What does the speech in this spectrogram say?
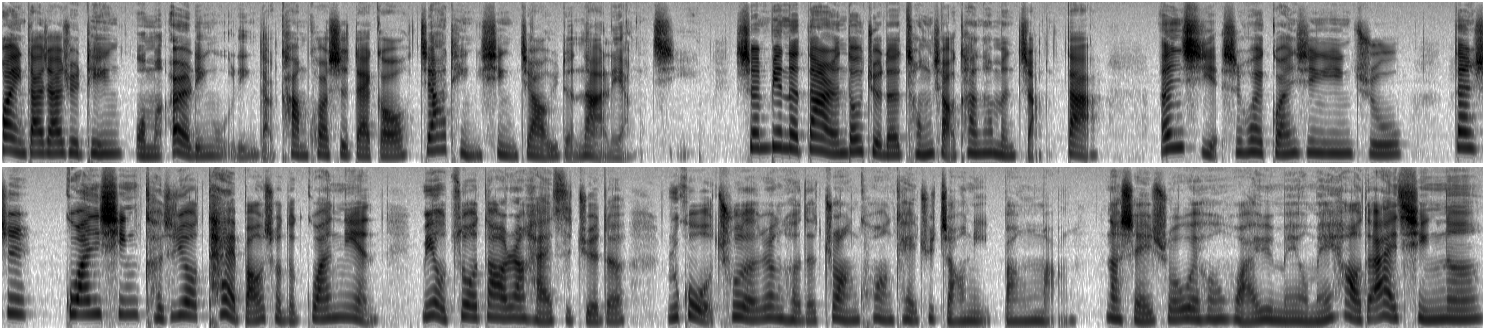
欢迎大家去听我们二零五零的 com 跨世代沟家庭性教育的那两集。身边的大人都觉得从小看他们长大，恩喜也是会关心英珠，但是关心可是又太保守的观念，没有做到让孩子觉得，如果我出了任何的状况，可以去找你帮忙。那谁说未婚怀孕没有美好的爱情呢？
